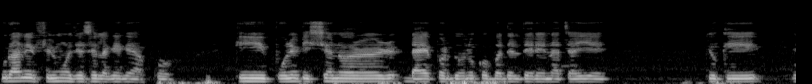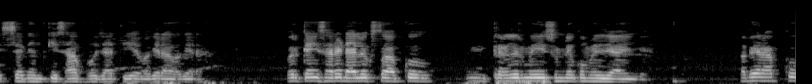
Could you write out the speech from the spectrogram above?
पुरानी फ़िल्मों जैसे लगेंगे आपको कि पॉलिटिशियन और डायपर दोनों को बदलते रहना चाहिए, क्योंकि इससे गंदगी साफ़ हो जाती है वगैरह वगैरह। और कई सारे डायलॉग्स तो आपको ट्रेलर में ही सुनने को मिल जाएँगे। अगर आपको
